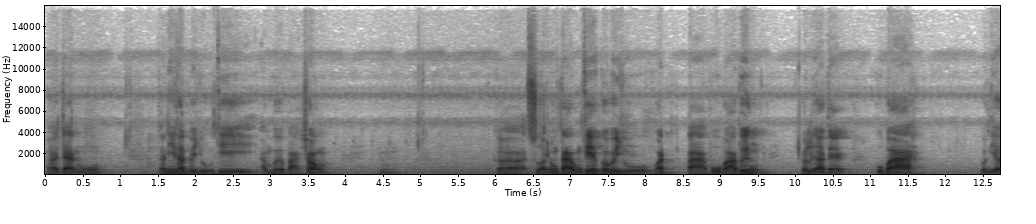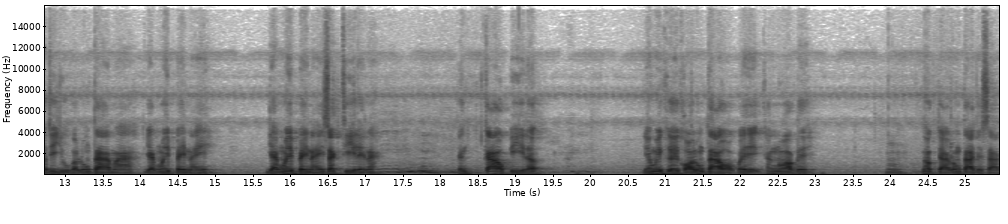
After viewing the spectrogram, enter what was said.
พระอาจารย์หมู ตอนนี้ท่านไปอยู่ที่อำเภอปากช่อง อืม ก็ส่วนหลวงตากรุงเทพก็ไปอยู่วัดป่าภูผาพึ่ง ก็เหลือแต่ครูบาคนเดียวที่อยู่กับหลวงตามา ยังไม่ไปไหน ยังไม่ไปไหนสักทีเลยนะตั้งเก้าปีแล้ว ยังไม่เคยขอหลวงตาออกไปข้างนอกเลยอืมนอกจากหลวงตาจะสั่ง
